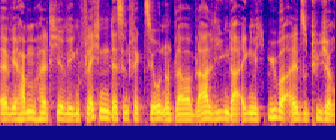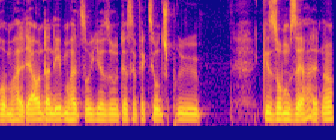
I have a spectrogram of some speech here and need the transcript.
äh, wir haben halt hier wegen Flächendesinfektion und bla bla bla, liegen da eigentlich überall so Tücher rum halt, ja, und daneben halt so hier so Desinfektionssprüh-Gesumse halt, ne.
